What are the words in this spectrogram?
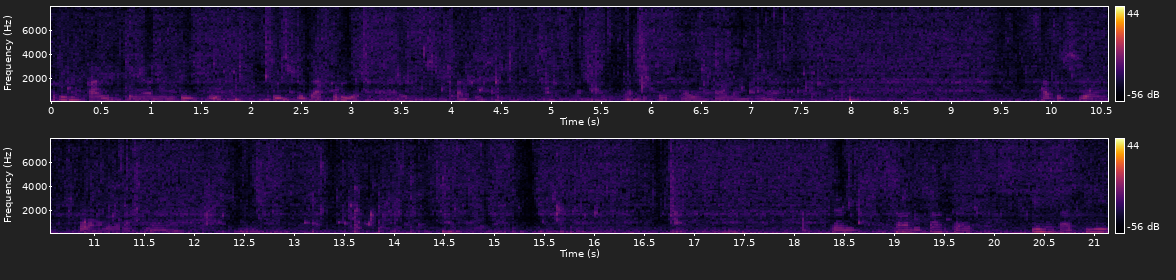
keringkan dengan tisu tisu dapur ya guys. Bukan tisu. Dan itu daun bawangnya satu siung bawang merahnya dan jangan lupa guys. Ini tadi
